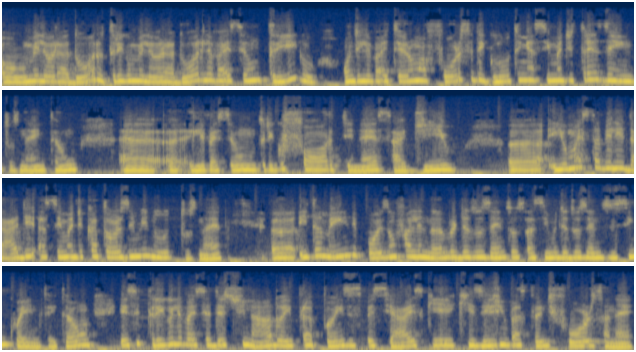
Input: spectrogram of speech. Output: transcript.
o, o, melhorador, o trigo melhorador, ele vai ser um trigo onde ele vai ter uma força de glúten acima de 300, né? Então, é, ele vai ser um trigo forte, né? Sadio. E uma estabilidade acima de 14 minutos, né? e também depois um file number de 200 acima de 250. Então, esse trigo ele vai ser destinado aí para pães especiais que, que exigem bastante força, né?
